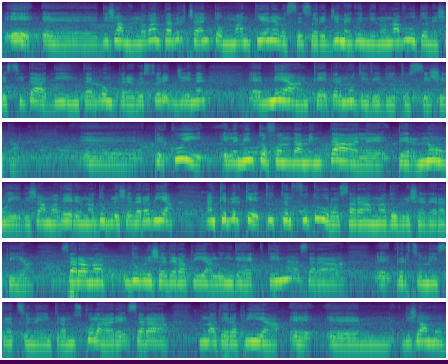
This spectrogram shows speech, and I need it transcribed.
e eh, diciamo il 90% mantiene lo stesso regime, quindi non ha avuto necessità di interrompere questo regime eh, neanche per motivi di tossicità. Eh, per cui elemento fondamentale per noi diciamo, avere una duplice terapia anche perché tutto il futuro sarà una duplice terapia. Sarà una duplice terapia long acting sarà eh, per somministrazione intramuscolare sarà una terapia eh, ehm, diciamo,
